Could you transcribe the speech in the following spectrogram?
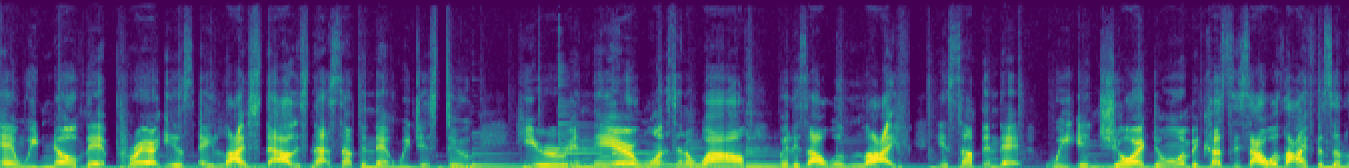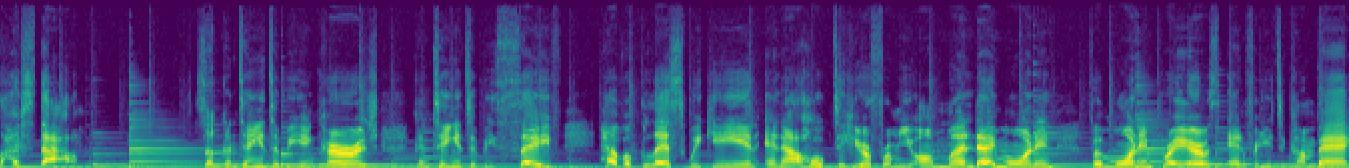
And we know that prayer is a lifestyle. It's not something that we just do here and there once in a while, but it's our life. It's something that we enjoy doing because it's our life, it's a lifestyle. So continue to be encouraged, continue to be safe. Have a blessed weekend, and I hope to hear from you on Monday morning for morning prayers and for you to come back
